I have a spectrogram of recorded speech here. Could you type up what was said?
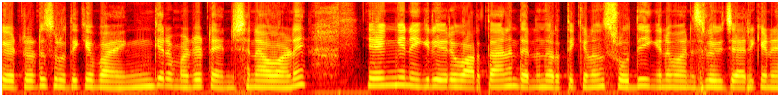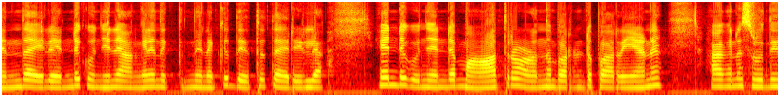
കേട്ടിട്ട് ശ്രുതിക്ക് ഭയങ്കരമായിട്ട് ടെൻഷനാവാണ് എങ്ങനെയെങ്കിലും ഒരു വർത്തമാനം തന്നെ നിർത്തിക്കണം. ശ്രുതി ഇങ്ങനെ മനസ്സിൽ വിചാരിക്കണം എന്തായാലും എന്റെ കുഞ്ഞിനെ അങ്ങനെ നിക്ക് നിനക്ക് ദത്ത് തരില്ല. എന്റെ കുഞ്ഞ് എന്റെ മാത്രമാണെന്ന് പറഞ്ഞിട്ട് പറയാണ്. അങ്ങനെ ശ്രുതി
